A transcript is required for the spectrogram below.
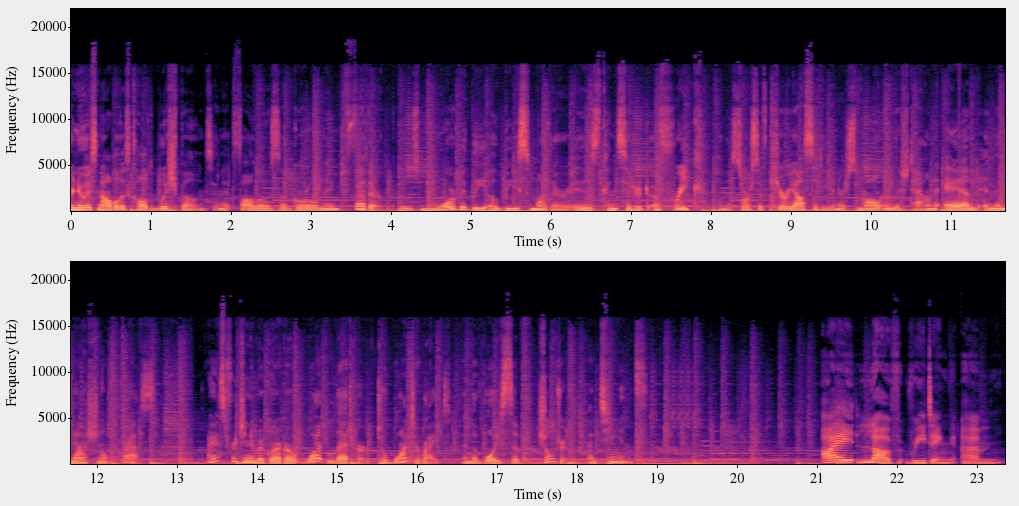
Her newest novel is called Wishbones, and it follows a girl named Feather, whose morbidly obese mother is considered a freak and a source of curiosity in her small English town and in the national press. I asked Virginia Macgregor what led her to want to write in the voice of children and teens. I love reading um,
